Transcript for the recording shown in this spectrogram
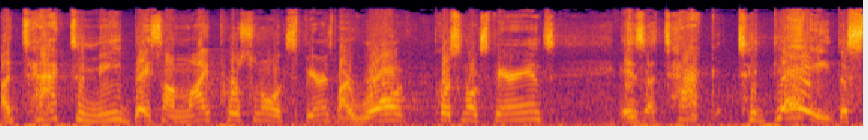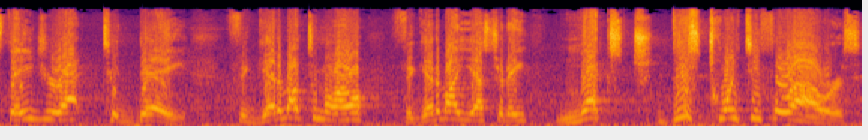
Attack to me, based on my personal experience, my raw personal experience, is attack today, the stage you're at today. Forget about tomorrow, forget about yesterday. Next, this 24 hours,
